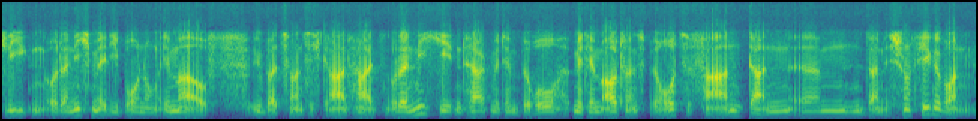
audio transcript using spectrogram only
fliegen oder nicht mehr die Wohnung immer auf über 20 Grad heizen oder nicht jeden Tag mit dem Büro, mit dem Auto ins Büro zu fahren, dann, ähm, dann ist schon viel gewonnen.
